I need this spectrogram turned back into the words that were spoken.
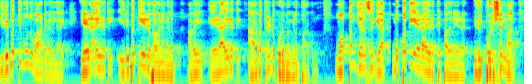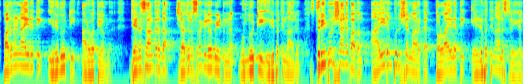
ഇരുപത്തിമൂന്ന് വാർഡുകളിലായി ഏഴായിരത്തി ഇരുപത്തിയേഴ് ഭവനങ്ങളും അവയിൽ ഏഴായിരത്തി അറുപത്തിരണ്ട് കുടുംബങ്ങളും പാർക്കുന്നു. മൊത്തം ജനസംഖ്യ മുപ്പത്തി ഏഴായിരത്തി പതിനേഴ് ഇതിൽ പുരുഷന്മാർ പതിനെണ്ണായിരത്തി ഇരുന്നൂറ്റി അറുപത്തിയൊന്ന്. ജനസാന്ദ്രത ചതുരശ്ര കിലോമീറ്ററിന് മുന്നൂറ്റി ഇരുപത്തിനാലും. സ്ത്രീ പുരുഷാനുപാതം ആയിരം പുരുഷന്മാർക്ക് തൊള്ളായിരത്തി എഴുപത്തിനാല് സ്ത്രീകൾ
